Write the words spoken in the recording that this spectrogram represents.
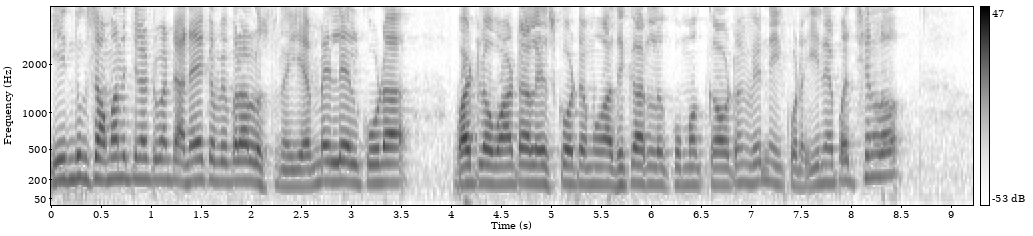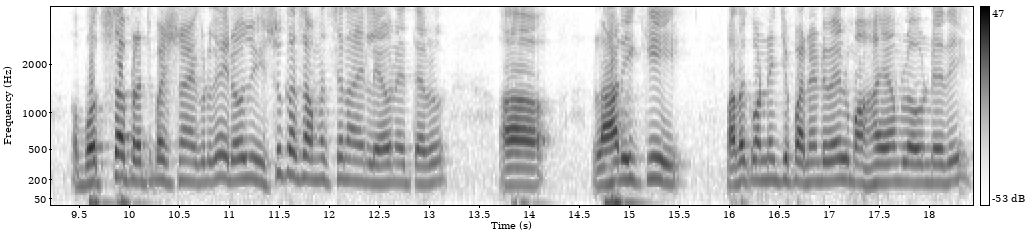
ఇందుకు సంబంధించినటువంటి అనేక వివరాలు వస్తున్నాయి. ఎమ్మెల్యేలు కూడా వాటిలో వాటాలు వేసుకోవటము అధికారులు కుమ్మక్కు కావటం ఇవన్నీ కూడా. ఈ నేపథ్యంలో బొత్స ప్రతిపక్ష నాయకుడిగా ఈరోజు ఇసుక సమస్యను ఆయన లేవనెత్తారు. లారీకి పదకొండు నుంచి పన్నెండు వేలు మా హయాంలో ఉండేది.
